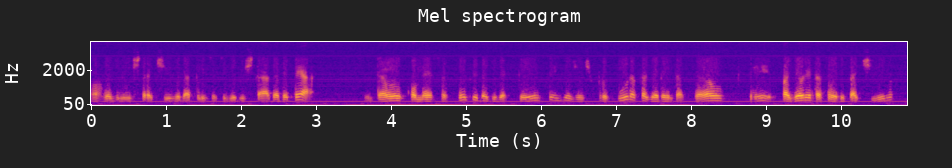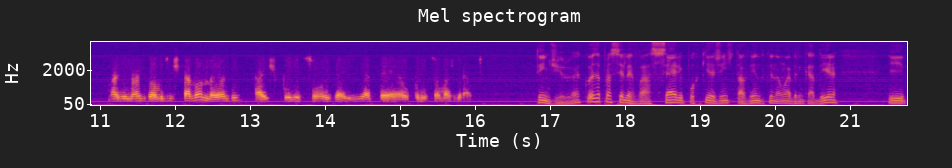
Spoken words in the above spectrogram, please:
órgão administrativo da Polícia Civil do Estado, a DPA. Então, começa sempre da advertência e a gente procura fazer orientação, fazer orientação educativa, mas nós vamos escalonando as punições aí até a punição mais grave. Entendido. É coisa para se levar a sério, porque a gente está vendo que não é brincadeira e,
